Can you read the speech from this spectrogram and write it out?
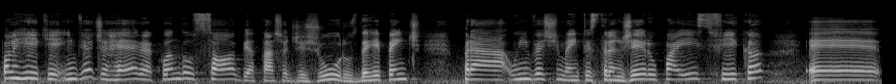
Paulo Henrique, em via de regra, quando sobe a taxa de juros, de repente, para o investimento estrangeiro, o país fica é,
